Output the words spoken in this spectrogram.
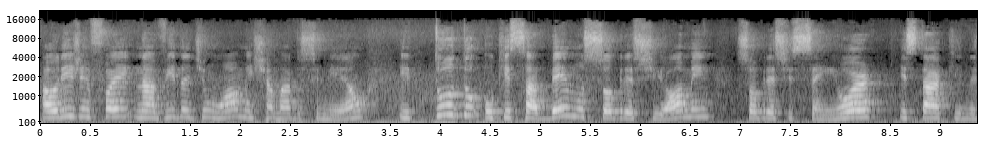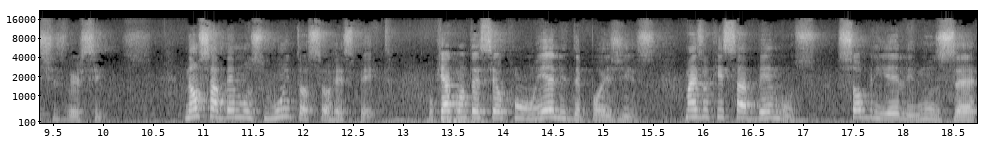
A origem foi na vida de um homem chamado Simeão, e tudo o que sabemos sobre este homem, sobre este Senhor, está aqui nestes versículos. Não sabemos muito ao seu respeito, o que aconteceu com ele depois disso, mas o que sabemos sobre ele nos é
